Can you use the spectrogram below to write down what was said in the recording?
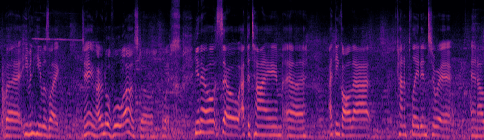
but even he was like, "Dang, I don't know if we'll last." Uh, you know, so at the time, uh, I think all that kind of played into it, and I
